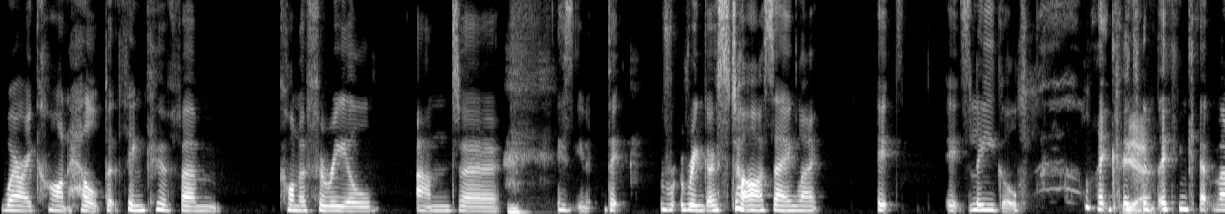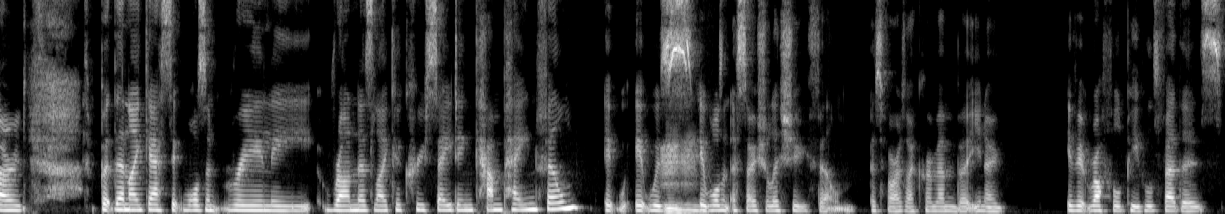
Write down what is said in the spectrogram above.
where I can't help but think of um, Connor for real and uh, his, you know, the, R- Ringo Starr saying like it's it's legal, like they Yeah. can they can get married. But then I guess it wasn't really run as like a crusading campaign film. It it was Mhm. it wasn't a social issue film as far as I can remember. You know, if it ruffled people's feathers,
